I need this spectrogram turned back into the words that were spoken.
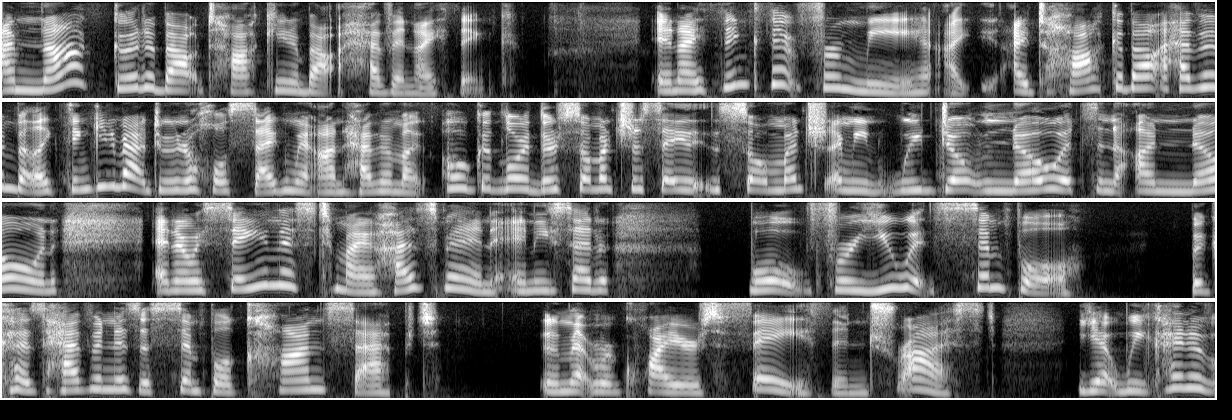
I'm not good about talking about heaven, I think. And I think that for me, I, I talk about heaven, but like thinking about doing a whole segment on heaven, I'm like, oh, good Lord, there's so much to say, so much. I mean, we don't know, it's an unknown. And I was saying this to my husband, and he said, well, for you, it's simple because heaven is a simple concept and that requires faith and trust. yet we kind of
